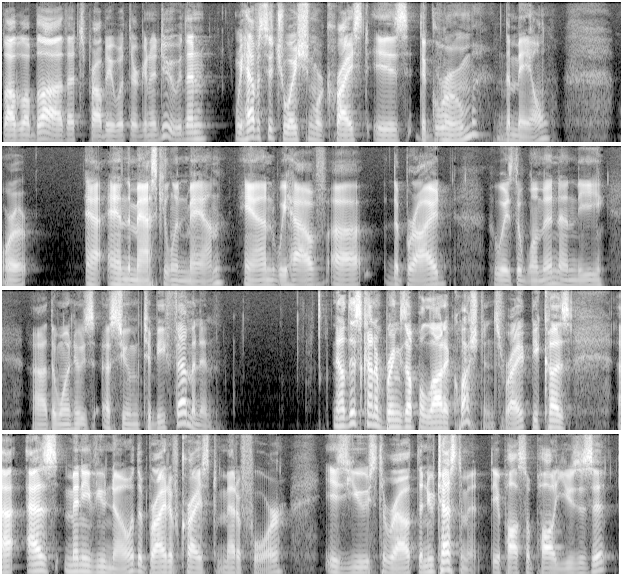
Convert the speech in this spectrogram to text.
blah, blah, blah, that's probably what they're going to do, then we have a situation where Christ is the groom, the male, or and the masculine man, and we have uh, the bride, who is the woman, and the uh, the one who's assumed to be feminine. Now, this kind of brings up a lot of questions, right? Because uh, as many of you know, the bride of Christ metaphor is used throughout the New Testament. The Apostle Paul uses it.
